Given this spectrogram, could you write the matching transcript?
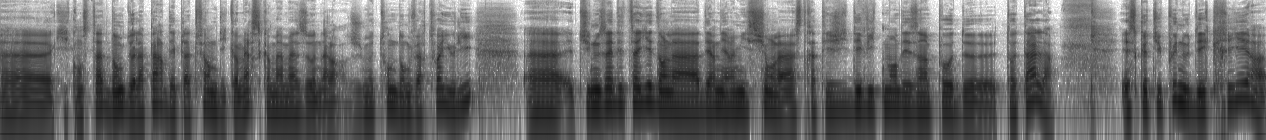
euh, qui constatent donc de la part des plateformes d'e-commerce comme Amazon. Alors, je me tourne donc vers toi, Yuli. Euh, tu nous as détaillé dans la dernière émission la stratégie d'évitement des impôts de Total. Est-ce que tu peux nous décrire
